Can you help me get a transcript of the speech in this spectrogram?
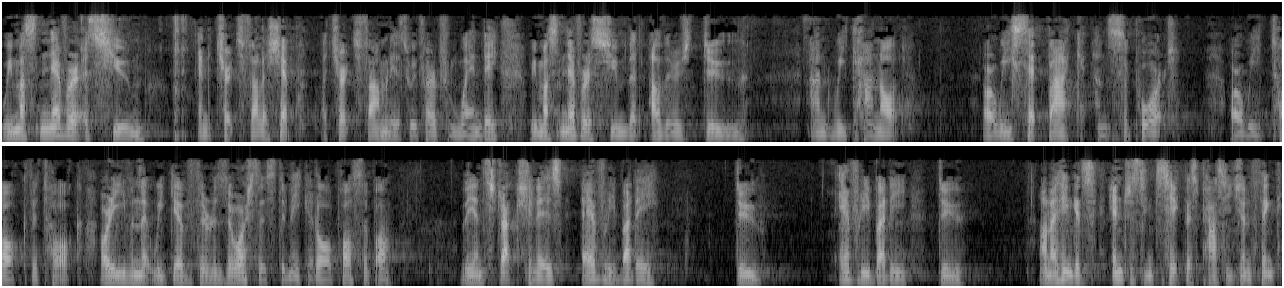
we must never assume in a church fellowship, a church family, as we've heard from Wendy, we must never assume that others do and we cannot. Or we sit back and support, or we talk the talk, or even that we give the resources to make it all possible. The instruction is everybody do. Everybody do. And I think it's interesting to take this passage and think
